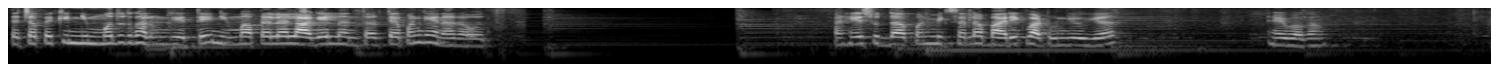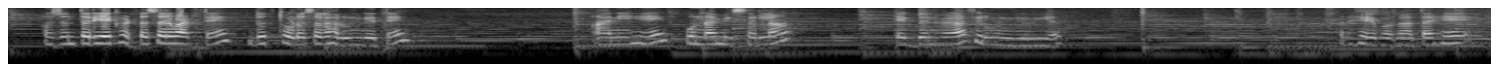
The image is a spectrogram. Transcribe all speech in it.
त्याच्यापैकी निम्म दूध घालून घेते. निम्मं आपल्याला लागेल नंतर ते आपण घेणार आहोत. आणि हे सुद्धा आपण मिक्सरला बारीक वाटून घेऊयात. हे बघा. अजून तरी एक हट्टसर वाटते. दूध थोडंसं घालून घेते. आणि हे पुन्हा मिक्सरला एक दोन वेळा फिरवून घेऊयात. तर हे बघा आता हे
